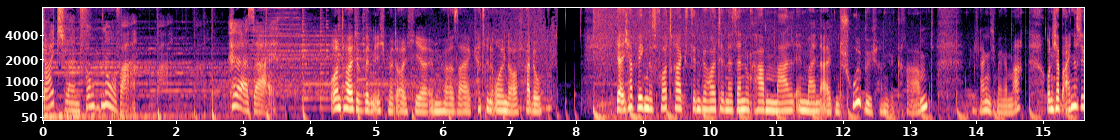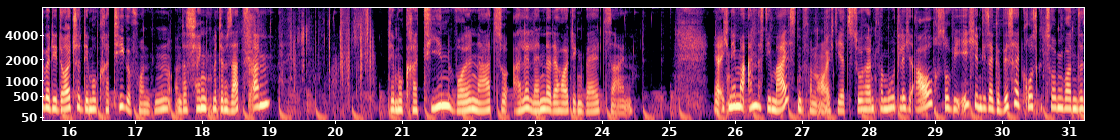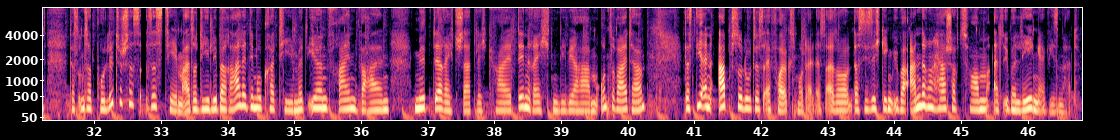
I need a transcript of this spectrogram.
Deutschlandfunk Nova. Hörsaal. Und heute bin ich mit euch hier im Hörsaal. Katrin Ohlendorf, hallo. Ja, ich habe wegen des Vortrags, den wir heute in der Sendung haben, mal in meinen alten Schulbüchern gekramt. Habe ich lange nicht mehr gemacht. Und ich habe eines über die deutsche Demokratie gefunden. Und das fängt mit dem Satz an. Demokratien wollen nahezu alle Länder der heutigen Welt sein. Ja, ich nehme an, dass die meisten von euch, die jetzt zuhören, vermutlich auch, so wie ich, in dieser Gewissheit großgezogen worden sind, dass unser politisches System, also die liberale Demokratie mit ihren freien Wahlen, mit der Rechtsstaatlichkeit, den Rechten, die wir haben und so weiter, dass die ein absolutes Erfolgsmodell ist. Also, dass sie sich gegenüber anderen Herrschaftsformen als überlegen erwiesen hat.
